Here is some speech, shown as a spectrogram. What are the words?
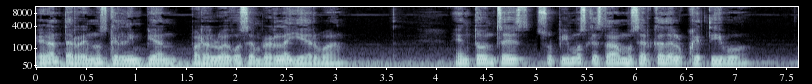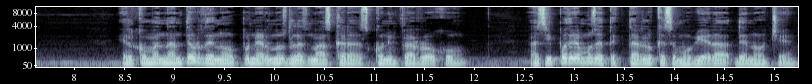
Eran terrenos que limpian para luego sembrar la hierba. Entonces supimos que estábamos cerca del objetivo. El comandante ordenó ponernos las máscaras con infrarrojo, así podríamos detectar lo que se moviera de noche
